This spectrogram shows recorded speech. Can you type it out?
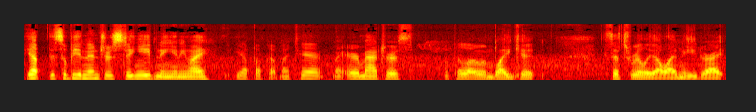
yep, this will be an interesting evening anyway. Yep, I've got my tent, my air mattress, a pillow, and blanket. Because that's really all I need, right?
